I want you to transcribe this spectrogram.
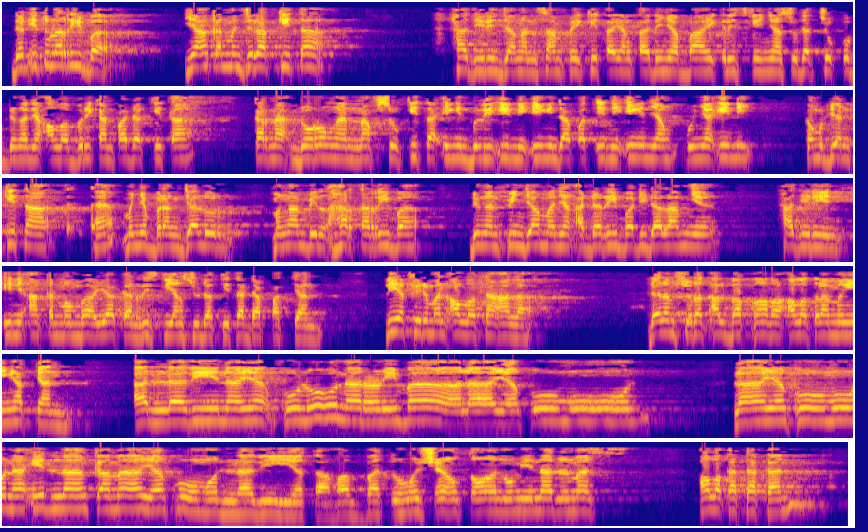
Dan itulah riba yang akan menjerat kita. Hadirin jangan sampai kita yang tadinya baik rizkinya sudah cukup dengan yang Allah berikan pada kita karena dorongan nafsu kita ingin beli ini, ingin dapat ini, ingin yang punya ini. Kemudian kita eh, menyeberang jalur mengambil harta riba dengan pinjaman yang ada riba di dalamnya. Hadirin, ini akan membahayakan rizki yang sudah kita dapatkan. Lihat firman Allah Ta'ala. Dalam surat Al-Baqarah Allah telah mengingatkan. Alladzina ya'kuluna riba la yakumun. لا يقومون إلا كما يقوم الذي يتغبته الشيطان من المس Allah katakan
